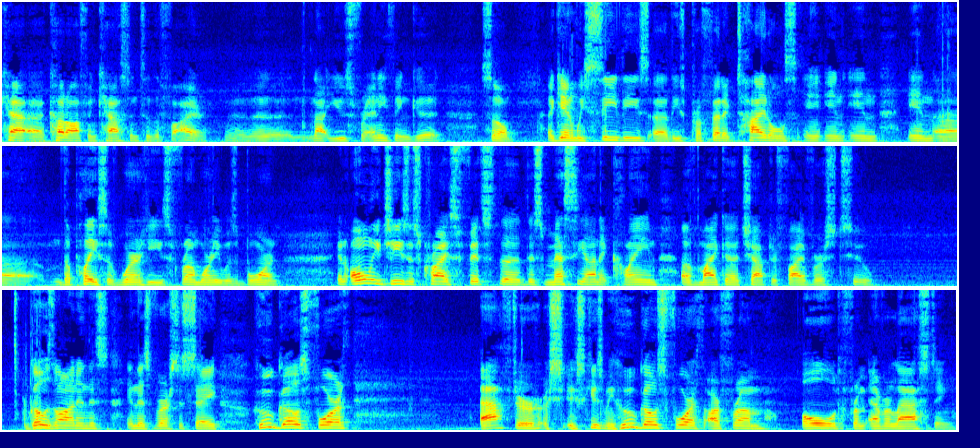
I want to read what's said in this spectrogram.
ca- uh, cut off and cast into the fire, uh, uh, not used for anything good. So again, we see these uh, these prophetic titles in in in, in uh, the place of where he's from, where he was born. And only Jesus Christ fits the, this messianic claim of Micah chapter 5, verse 2. goes on in this, in this verse to say, Who goes forth after, excuse me, who goes forth are from old, from everlasting.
